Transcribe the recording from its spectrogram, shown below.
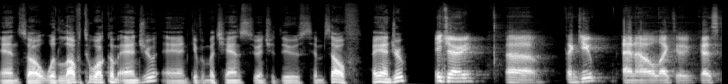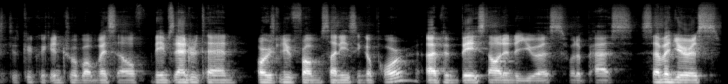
And so would love to welcome Andrew and give him a chance to introduce himself. Hey, Andrew. Hey, Jerry. Uh, thank you. And I would like to guys a quick intro about myself. Name's Andrew Tan, originally from sunny Singapore. I've been based out in the US for the past seven years,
